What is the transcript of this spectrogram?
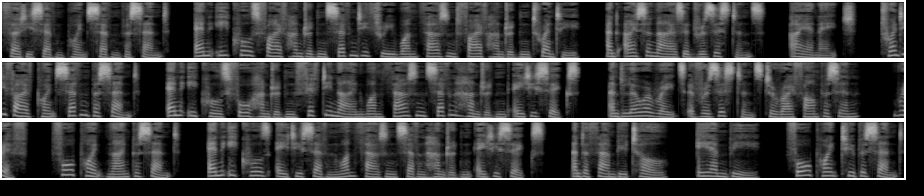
37.7%, N equals 573 1520, and isoniazid resistance, INH, 25.7%, N equals 459 1786, and lower rates of resistance to rifampicin, RIF, 4.9%, N equals 87 1786, and ethambutol, EMB, 4.2%,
